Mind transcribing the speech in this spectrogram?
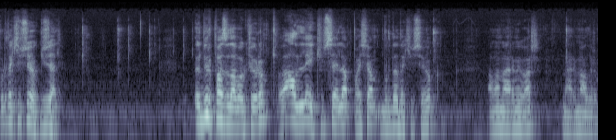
Burada kimse yok. Güzel. Öbür puzzle'a bakıyorum. Aleykümselam paşam. Burada da kimse yok. Ama mermi var. Mermi alırım.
